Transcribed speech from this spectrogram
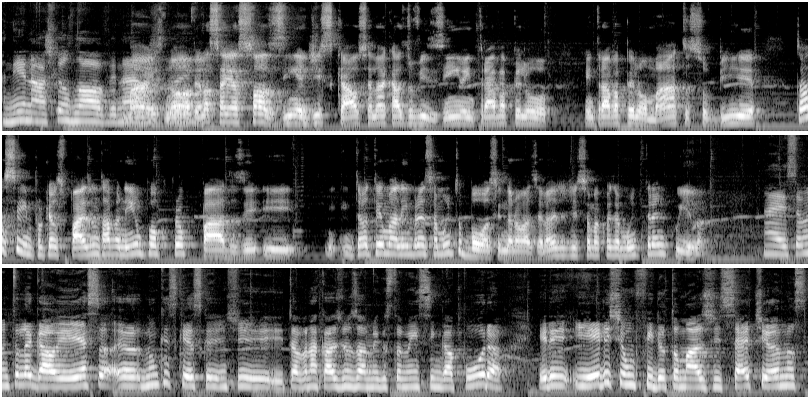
A Nina, acho que uns 9, né? Mais 9. Ela saía sozinha, descalça, na casa do vizinho, entrava pelo entrava pelo mato, subia. Então, assim, porque os pais não estavam nem um pouco preocupados. E, e, então, eu tenho uma lembrança muito boa assim, da Nova Zelândia de ser uma coisa muito tranquila. É, isso é muito legal. E essa, eu nunca esqueço que a gente estava na casa de uns amigos também em Singapura. Ele, e eles tinham um filho, o Tomás, de 7 anos.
